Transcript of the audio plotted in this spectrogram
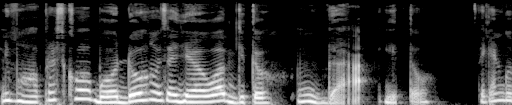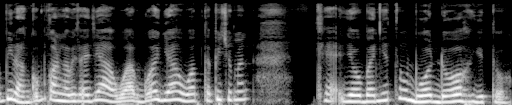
ini mau apres kok bodoh nggak bisa jawab gitu. Enggak gitu. Tapi kan gue bilang gue bukan nggak bisa jawab gue jawab tapi cuman kayak jawabannya tuh bodoh gitu.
